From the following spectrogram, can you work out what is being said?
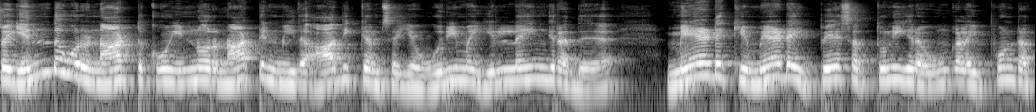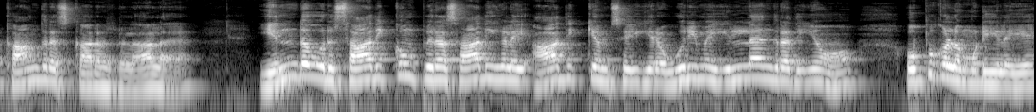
ஸோ எந்த ஒரு நாட்டுக்கும் இன்னொரு நாட்டின் மீது ஆதிக்கம் செய்ய உரிமை இல்லைங்கிறது மேடைக்கு மேடை பேச துணிகிற உங்களை போன்ற காங்கிரஸ்காரர்களால் எந்த ஒரு சாதிக்கும் பிற சாதிகளை ஆதிக்கம் செய்கிற உரிமை இல்லைங்கிறதையும் ஒப்புக்கொள்ள முடியலையே.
